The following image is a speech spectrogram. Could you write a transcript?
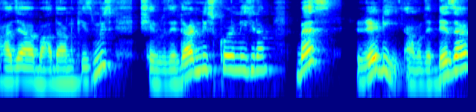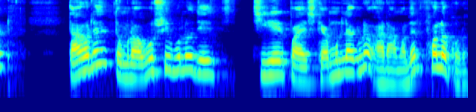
ভাজা বাদাম কিশমিশ সেগুলোতে গার্নিশ করে নিয়েছিলাম। ব্যাস রেডি আমাদের ডেজার্ট তাহলে তোমরা অবশ্যই বলো যে চিড়ের পায়েস কেমন লাগল আর আমাদের ফলো করো।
